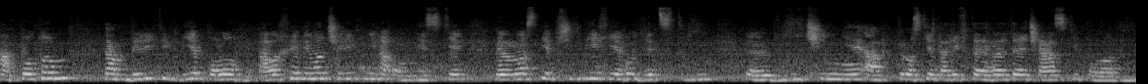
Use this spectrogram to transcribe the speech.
A potom tam byly ty dvě polohy. Alchemila, čili kniha o městě, byl vlastně příběh jeho dětství e, v Jíčíně a prostě tady v téhle části Polaví.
